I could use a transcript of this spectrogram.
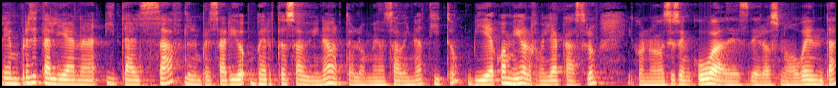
La empresa italiana Italsaf del empresario Berto Sabina, Bartolomeo Sabina Tito, viejo amigo de la familia Castro y con en Cuba desde los 90,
